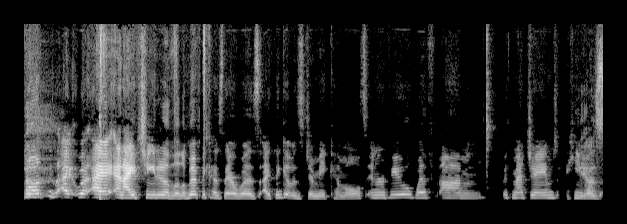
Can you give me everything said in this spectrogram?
well, I, I and I cheated a little bit because there was I think it was Jimmy Kimmel's interview with um with Matt James. He yes. was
